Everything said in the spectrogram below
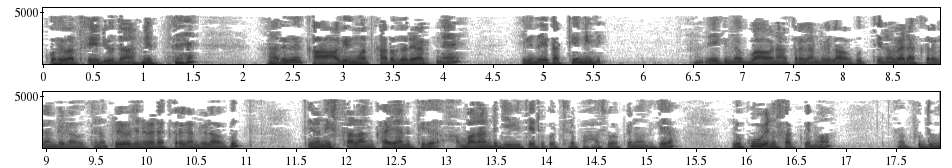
කොහෙවත් රේඩියෝ දාන්නෙත් නැහැ. හරිද? කාගෙන්වත් කරදරයක් නැහැ. ඒකද ඒ කට්ටිය නිදි. ඒකින්ද භාවනා කරගන්න වෙලාවකුත් තියෙනවා, වැඩක් කරගන්න වෙලාවකුත් තියෙනවා, ප්‍රයෝජන වැඩක් කරගන්න වෙලාවකුත් තියෙනවා. නිෂ්කලංකයි අනිත් එක බලන්න ජීවිතේට කොච්චර පහසුවක් වෙනවද කියලා ලොකු වෙනසක් වෙනවා. පුදුම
